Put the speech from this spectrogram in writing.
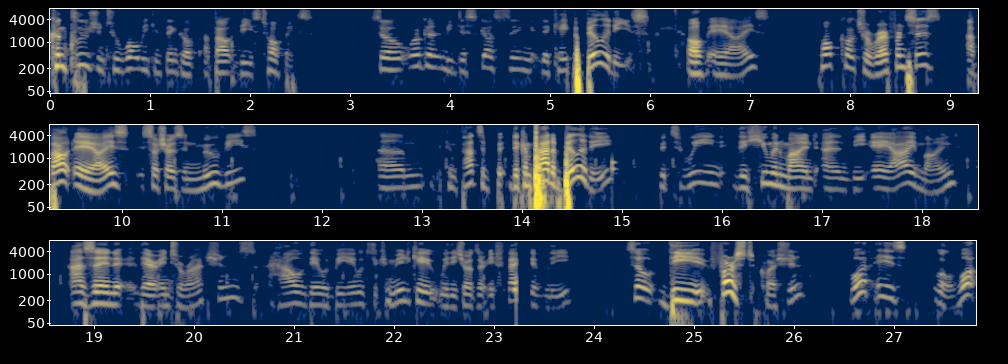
conclusion to what we can think of about these topics. So we're going to be discussing the capabilities of AIs, pop culture references about AIs, such as in movies, um, the, compatib- the compatibility between the human mind and the AI mind, as in their interactions, how they would be able to communicate with each other effectively. So the first question, what is well, what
